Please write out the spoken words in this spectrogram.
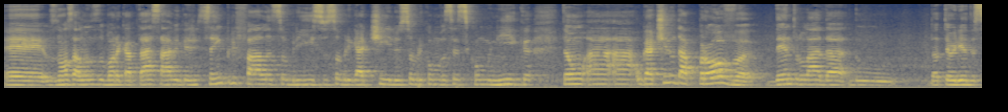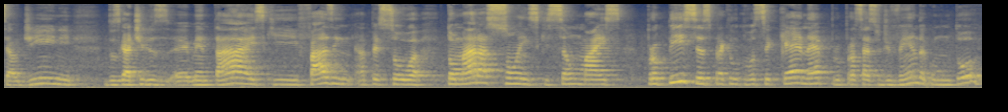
é, os nossos alunos do Bora Captar sabem que a gente sempre fala sobre isso, sobre gatilhos, sobre como você se comunica. Então, a, a, o gatilho da prova, dentro lá da, do, da teoria do Cialdini, dos gatilhos é, mentais que fazem a pessoa tomar ações que são mais propícias para aquilo que você quer, né, para o processo de venda como um todo.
